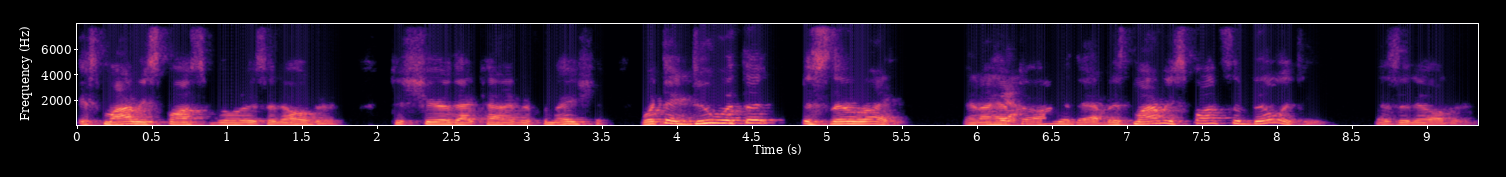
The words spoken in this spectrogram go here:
it's my responsibility as an elder to share that kind of information. What they do with it is their right. And I have Yeah. to honor that. But it's my responsibility as an elder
